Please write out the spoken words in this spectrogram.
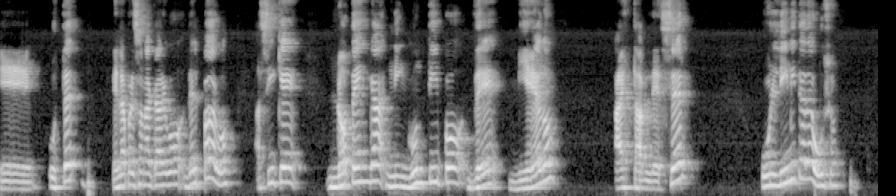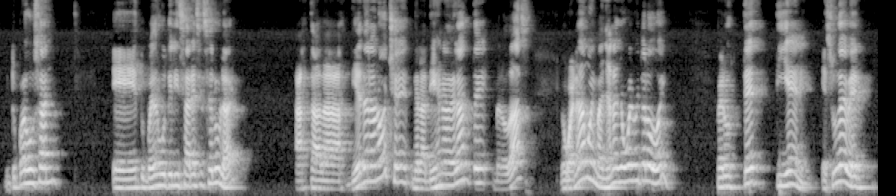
eh, usted es la persona a cargo del pago, así que no tenga ningún tipo de miedo a establecer un límite de uso. Tú puedes usar, eh, tú puedes utilizar ese celular hasta las 10 de la noche, de las 10 en adelante, me lo das, lo guardamos y mañana yo vuelvo y te lo doy. Pero usted tiene, es su deber,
